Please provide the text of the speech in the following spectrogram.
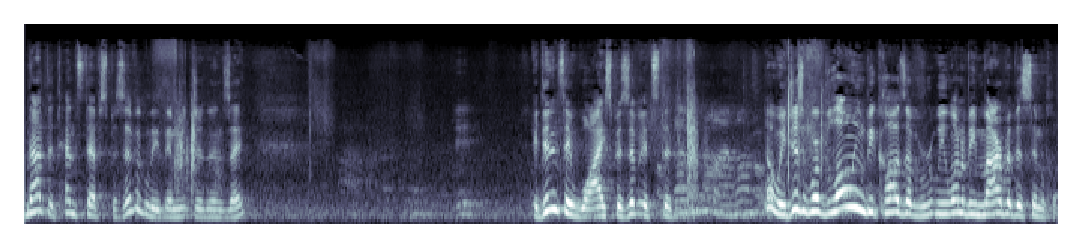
not the ten steps specifically. The Mishnah didn't say. It didn't say why specific. It's the no. We just we're blowing because of we want to be marba b'simcha.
